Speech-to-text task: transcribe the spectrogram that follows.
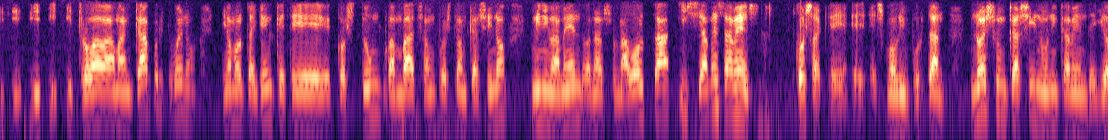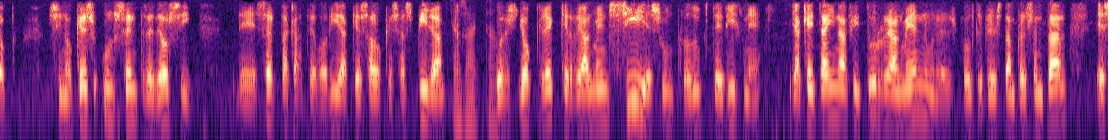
i, i, i, i, trobava a mancar, perquè, bueno, hi ha molta gent que té costum, quan vaig a un lloc en casino, mínimament donar-se una volta, i si a més a més, cosa que eh, és molt important, no és un casino únicament de lloc, sinó que és un centre d'oci de certa categoria, que és a lo que s'aspira, pues jo crec que realment sí és un producte digne. I aquest any a Fitur realment, un dels productes que estan presentant és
